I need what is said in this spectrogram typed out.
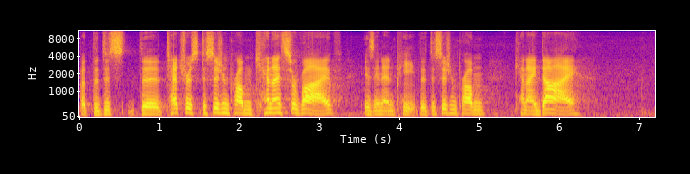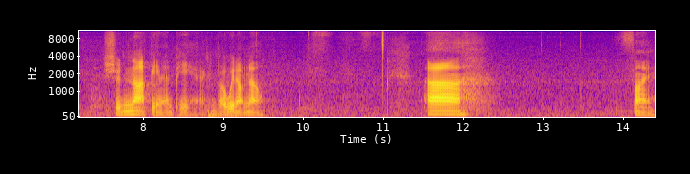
But the, the Tetris decision problem, can I survive, is in NP. The decision problem, can I die, should not be in NP, but we don't know. Uh, fine.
